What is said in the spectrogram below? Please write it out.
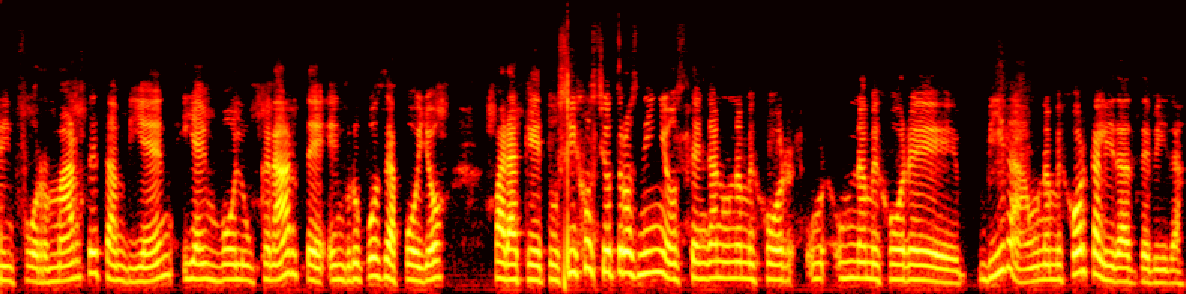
informarte también y a involucrarte en grupos de apoyo para que tus hijos y otros niños tengan una mejor, una mejor eh, vida, una mejor calidad de vida.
